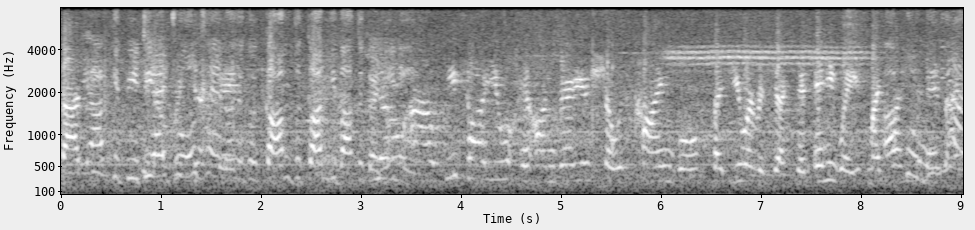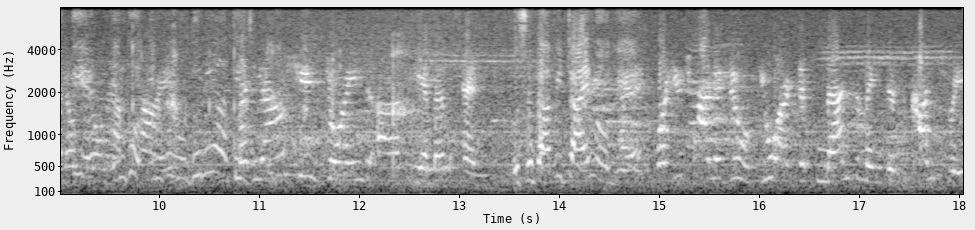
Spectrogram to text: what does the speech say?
badly. आपके पीटीआई ट्रोल्स हैं इन्होंने कोई काम तो काम की बात तो करनी No, नहीं uh, we saw you on various shows crying wolf, but you were rejected. Anyways, my question is, I know you don't have time, but now she's joined uh, PMLN. उसको काफी टाइम हो गया है What you trying to do? You are dismantling this country.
